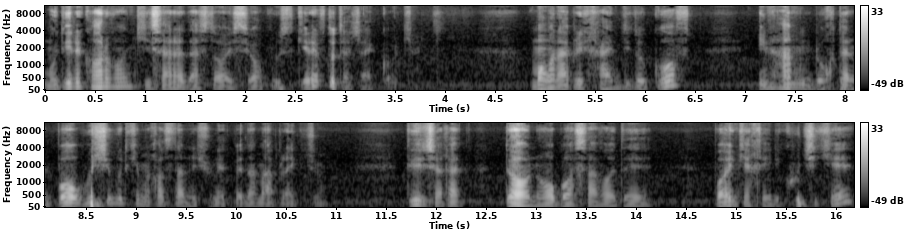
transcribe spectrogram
مدیر کاروان کیسه را دست آقای سیاپوست گرفت و تشکر کرد. مامان ابری خندید و گفت این همون دختر باهوشی بود که می‌خواستم نشونت بدم ابرک جون. دیدی چقدر دانا و باسواده؟ با اینکه خیلی کوچیکه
